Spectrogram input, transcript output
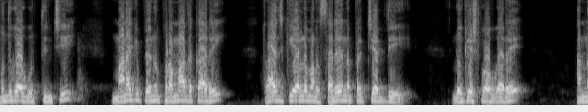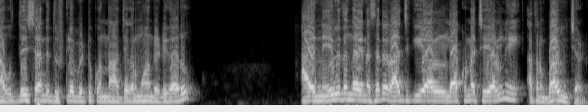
ముందుగా గుర్తించి మనకి పెను ప్రమాదకారి రాజకీయాల్లో మనకు సరైన ప్రత్యర్థి లోకేష్ బాబు గారే అన్న ఉద్దేశాన్ని దృష్టిలో పెట్టుకున్న జగన్మోహన్ రెడ్డి గారు ఆయన ఏ విధంగా అయినా సరే రాజకీయాలు లేకుండా చేయాలని అతను భావించాడు.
